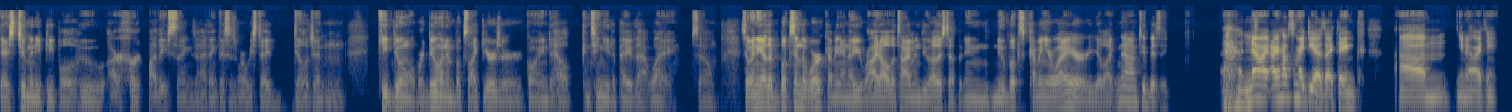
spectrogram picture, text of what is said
there's too many people who are hurt by these things. And I think this is where we stay diligent and keep doing what we're doing. And books like yours are going to help continue to pave that way. So, so any other books in the work? I mean, I know you write all the time and do other stuff, but any new books coming your way, or you're like, no, I'm too busy. no, I, I have some ideas. I think, um, you know, I think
